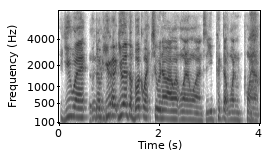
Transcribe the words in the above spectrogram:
you went. You you had the book went two and zero. I went one and one. So you picked up one point.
